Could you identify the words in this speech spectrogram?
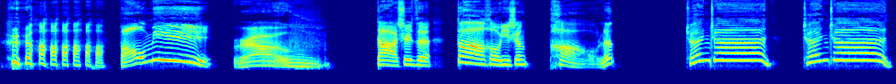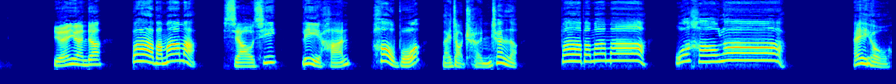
哈哈哈哈哈哈哈！保密！嗷！大狮子大吼一声，跑了。晨晨，晨晨，远远的，爸爸妈妈、小溪、立涵、浩博来找晨晨了。爸爸妈妈，我好啦！哎呦，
